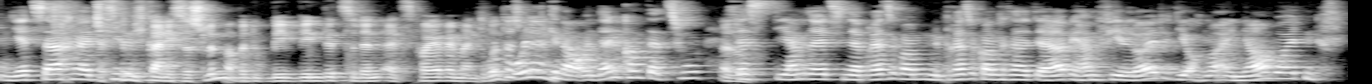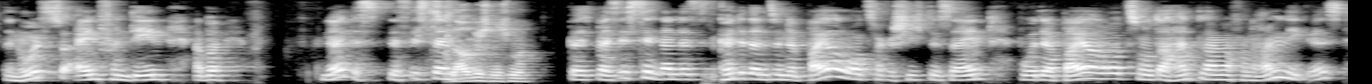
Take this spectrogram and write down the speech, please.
Und jetzt sagen halt Das finde ich gar nicht so schlimm, aber du, wen willst du denn als Feuerwehrmann drunter stellen? und genau, und dann kommt dazu, Also- dass die haben da jetzt in der Pressekonferenz, in der Pressekonferenz gesagt, ja, wir haben viele Leute, die auch nur ein Jahr wollten, dann holst du einen von denen, aber ne, das, das ist Das dann, glaube ich nicht mal. Was, was ist denn dann, das könnte dann so eine Bayerlorzer Geschichte sein, wo der Bayerlorz nur der Handlanger von Rangnick ist,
